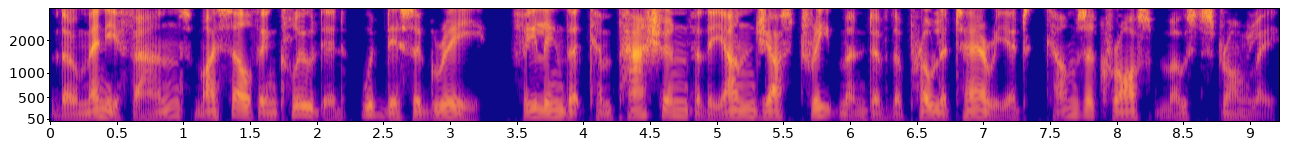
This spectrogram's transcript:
though many fans, myself included, would disagree feeling that compassion for the unjust treatment of the proletariat comes across most strongly.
